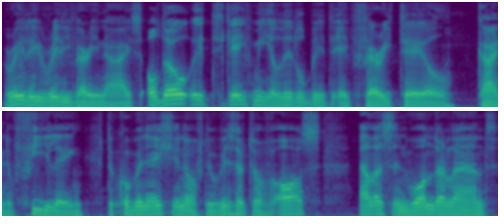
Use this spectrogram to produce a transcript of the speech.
Really, really very nice. Although it gave me a little bit a fairy tale kind of feeling. The combination of The Wizard of Oz, Alice in Wonderland,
